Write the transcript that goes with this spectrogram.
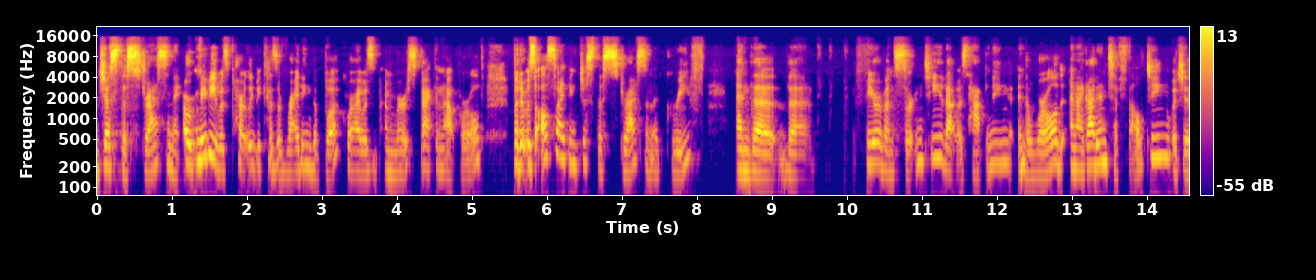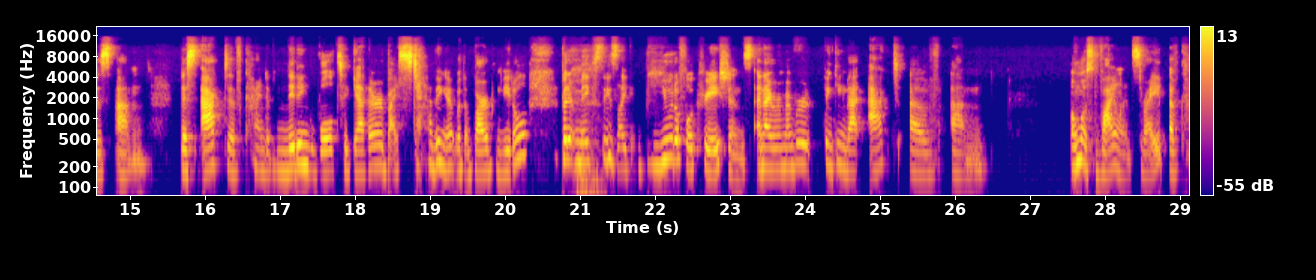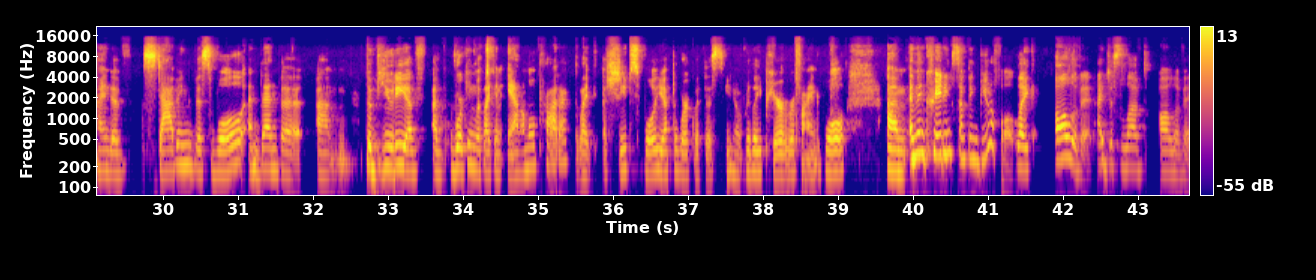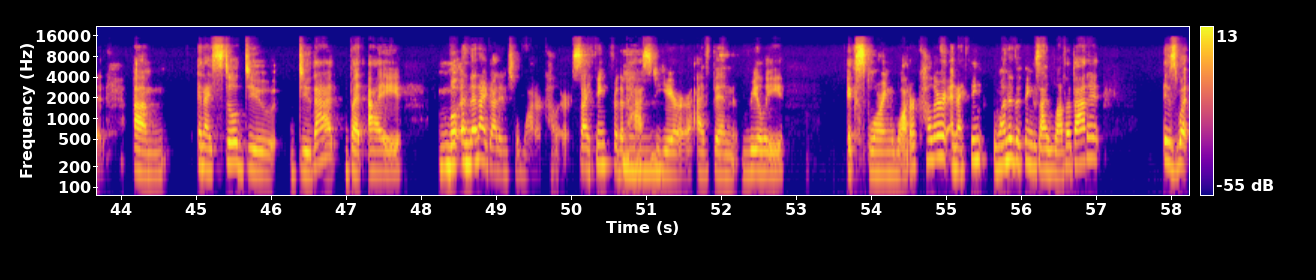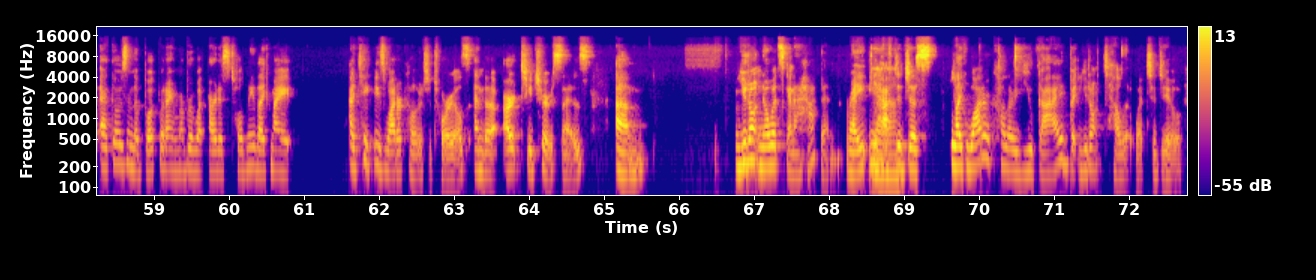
just the stress and I, or maybe it was partly because of writing the book where I was immersed back in that world, but it was also I think just the stress and the grief and the the fear of uncertainty that was happening in the world. And I got into felting, which is um, this act of kind of knitting wool together by stabbing it with a barbed needle. But it makes these like beautiful creations. And I remember thinking that act of um, almost violence, right? Of kind of stabbing this wool and then the um, the beauty of, of working with like an animal product like a sheep's wool you have to work with this you know really pure refined wool um, and then creating something beautiful like all of it. I just loved all of it. Um, and i still do do that but i mo- and then i got into watercolor. So i think for the mm. past year i've been really exploring watercolor. And i think one of the things i love about it is what echoes in the book but i remember what artists told me. Like my i take these watercolor tutorials and the art teacher says um, you don't know what's going to happen right? You yeah. have to just like watercolor you guide but you don't tell it what to do.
